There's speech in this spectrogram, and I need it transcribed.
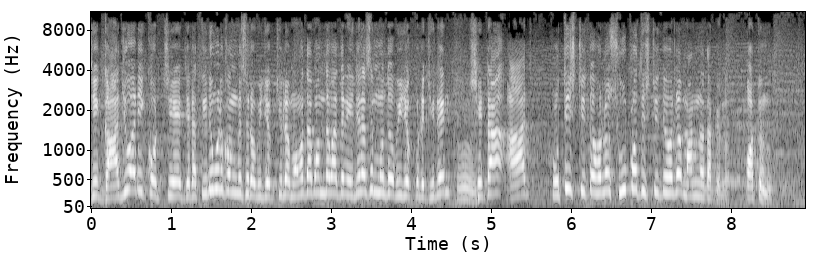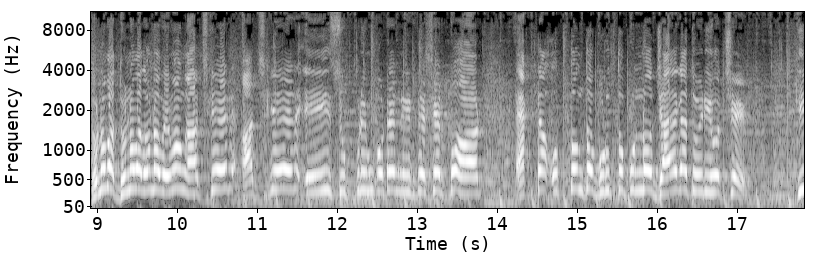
যে গাজুয়ারি করছে যেটা তৃণমূল কংগ্রেসের অভিযোগ ছিল মমতা বন্দ্যোপাধ্যায়ের এজলাসের মধ্যে অভিযোগ করেছিলেন সেটা আজ প্রতিষ্ঠিত হলো সুপ্রতিষ্ঠিত হলো মান্যতা পেল। অতনু। ধন্যবাদ ধন্যবাদ অর্ণব এবং আজকের আজকের এই সুপ্রিম কোর্টের নির্দেশের পর একটা অত্যন্ত গুরুত্বপূর্ণ জায়গা তৈরি হচ্ছে। কি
